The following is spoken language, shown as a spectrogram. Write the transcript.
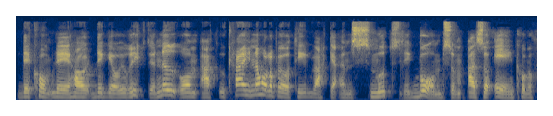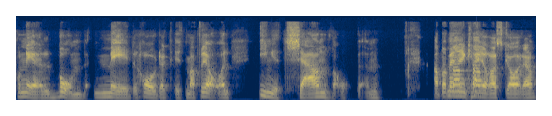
det, kom, det, har, det går ju rykten nu om att Ukraina håller på att tillverka en smutsig bomb som alltså är en konventionell bomb med radioaktivt material, inget kärnvapen. App, app, Men den kan göra skada.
